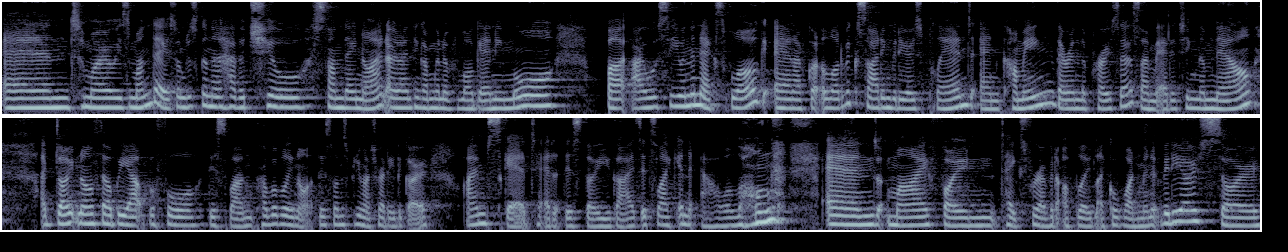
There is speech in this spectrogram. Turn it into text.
And tomorrow is Monday, so I'm just gonna have a chill Sunday night. I don't think I'm gonna vlog anymore, but I will see you in the next vlog. And I've got a lot of exciting videos planned and coming. They're in the process. I'm editing them now. I don't know if they'll be out before this one. Probably not. This one's pretty much ready to go. I'm scared to edit this though, you guys. It's like an hour long and my phone takes forever to upload like a one minute video. So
